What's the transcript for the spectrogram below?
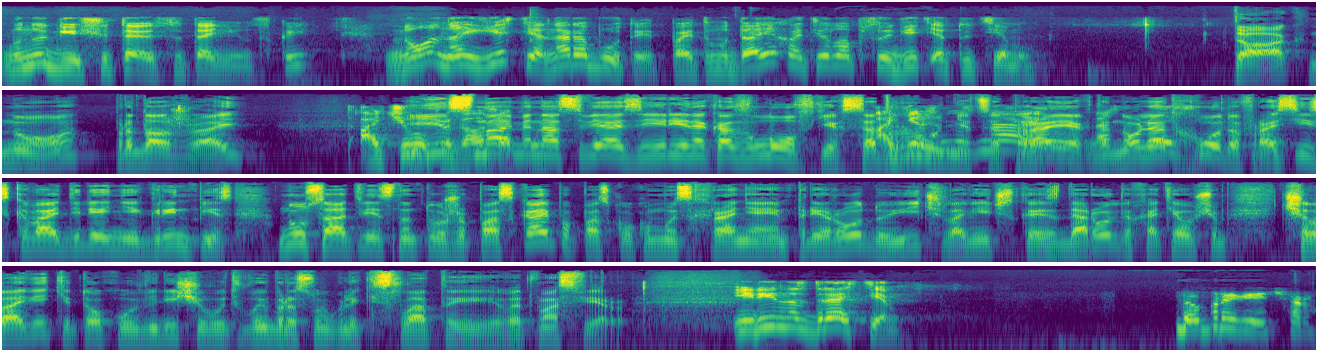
Многие считают сатанинской, но она есть и она работает. Поэтому да, я хотела обсудить эту тему. Так, но продолжай. А чего И с нами на связи Ирина Козловских, а сотрудница а проекта «Ноль отходов» российского отделения Greenpeace. Ну, соответственно, тоже по скайпу, поскольку мы сохраняем природу и человеческое здоровье, хотя, в общем, человеки только увеличивают выброс углекислоты в атмосферу. Ирина, здрасте. Добрый вечер.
